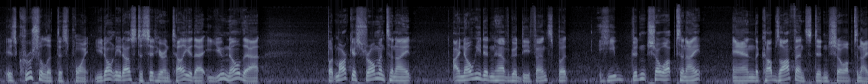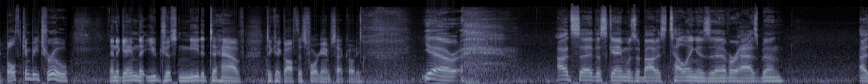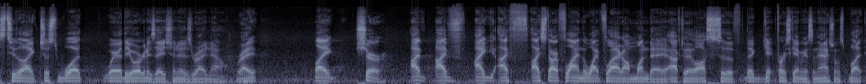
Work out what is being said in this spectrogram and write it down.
is crucial at this point. You don't need us to sit here and tell you that. You know that. But Marcus Stroman tonight, I know he didn't have good defense, but he didn't show up tonight, and the Cubs offense didn't show up tonight. Both can be true in a game that you just needed to have to kick off this four game set, Cody. Yeah. I'd say this game was about as telling as it ever has been as to like just what where the organization is right now, right? Like, sure, I've I've I I I start flying the white flag on Monday after they lost to the, the first game against the Nationals, but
